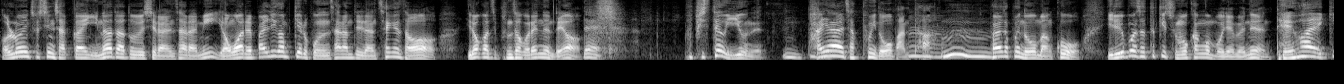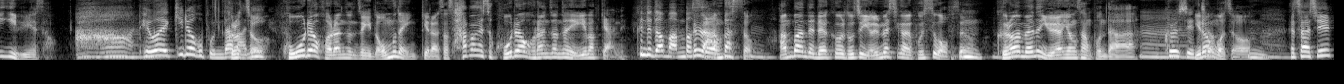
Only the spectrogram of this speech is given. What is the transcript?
언론인 출신 작가인 이나다 도요시라는 사람이 영화를 빨리 감기로 보는 사람들이라는 책에서 여러 가지 분석을 했는데요. 네. 비슷해요. 이유는 음. 봐야 할 작품이 너무 많다. 음. 음. 봐야 할 작품이 너무 많고 일본에서 특히 주목한 건 뭐냐면은 대화에 끼기 위해서. 아, 대화에 끼려고 본다 그렇죠. 많이. 고려 거란 전쟁이 너무나 인기라서 사방에서 고려 거란 전쟁 얘기밖에 안 해. 근데 나 안 봤어. 그래서 안 봤어. 음. 안 봤는데 내가 그걸 도저히 열몇 시간을 볼 수가 없어요. 음. 그러면은 요약 영상 본다. 음. 그럴 수 있죠. 이런 거죠. 음. 사실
